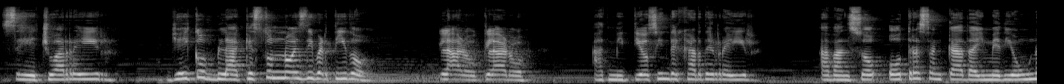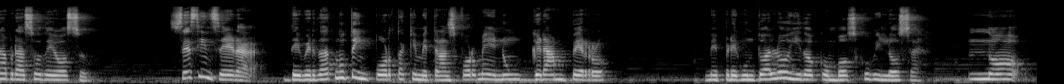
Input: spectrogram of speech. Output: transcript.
Se echó a reír. Jacob Black, esto no es divertido. Claro, claro, admitió sin dejar de reír. Avanzó otra zancada y me dio un abrazo de oso. Sé sincera, ¿de verdad no te importa que me transforme en un gran perro? Me preguntó al oído con voz jubilosa. No,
